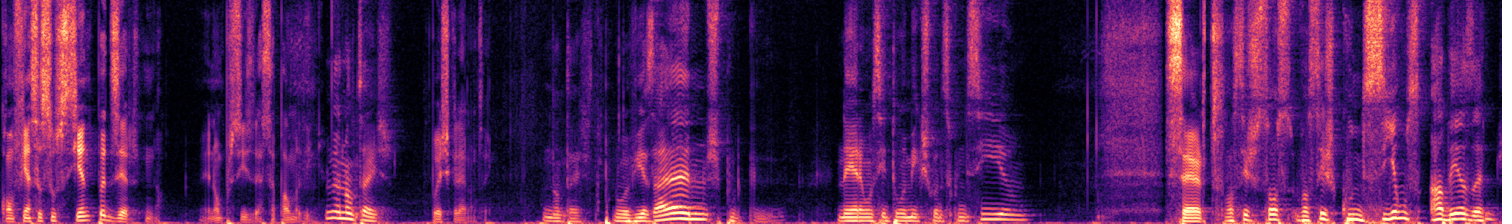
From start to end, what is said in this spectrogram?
confiança suficiente para dizer, não, eu não preciso dessa palmadinha. Não, não tens. Depois, se calhar, não tenho. Não tens. Porque não havias há anos, porque nem eram assim tão amigos quando se conheciam. Certo. Vocês, só, vocês conheciam-se há 10 anos.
